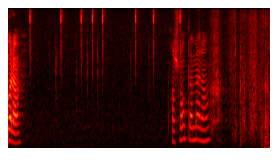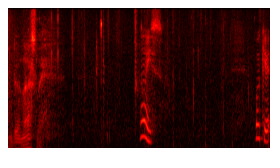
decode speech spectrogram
Voilà. Franchement, pas mal, hein. Nice. Ok.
